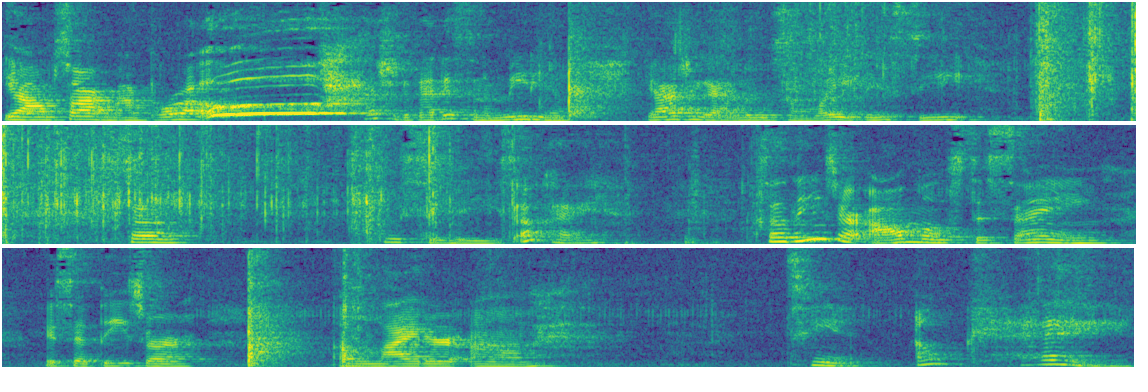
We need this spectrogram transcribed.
Y'all, I'm sorry, my bra. Oh, I should have got this in a medium. Y'all just gotta lose some weight. This see. So, let me see these. Okay. So these are almost the same, except these are a lighter um, tint. Okay.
